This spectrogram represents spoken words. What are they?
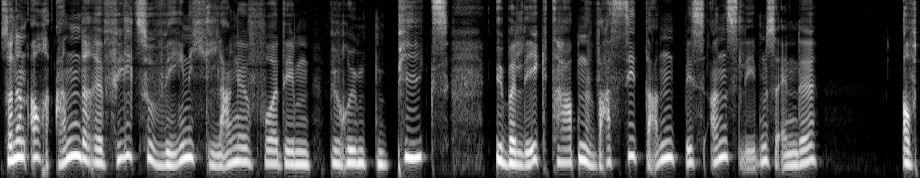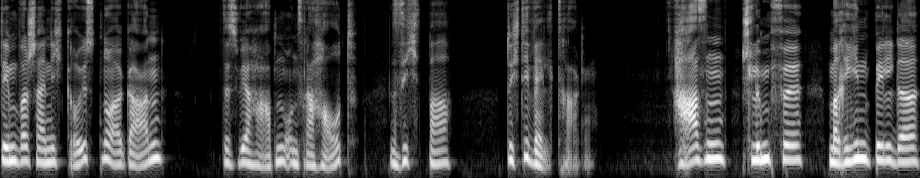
sondern auch andere viel zu wenig lange vor dem berühmten Peaks überlegt haben, was sie dann bis ans Lebensende auf dem wahrscheinlich größten Organ, das wir haben, unserer Haut, sichtbar durch die Welt tragen. Hasen, Schlümpfe, Marienbilder,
